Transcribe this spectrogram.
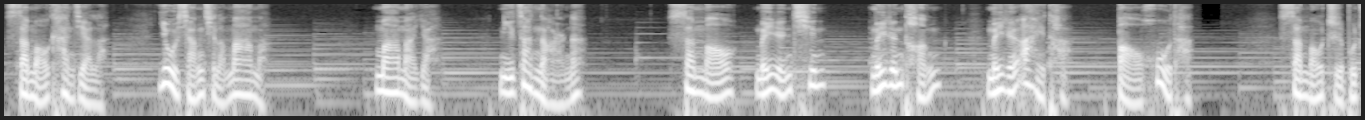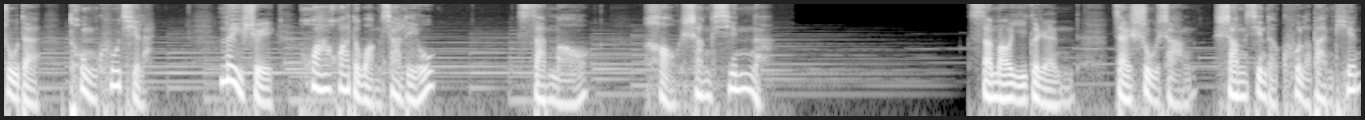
三毛看见了，又想起了妈妈。妈妈呀，你在哪儿呢？三毛没人亲，没人疼。没人爱他，保护他，三毛止不住的痛哭起来，泪水哗哗的往下流，三毛好伤心呐。三毛一个人在树上伤心的哭了半天，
